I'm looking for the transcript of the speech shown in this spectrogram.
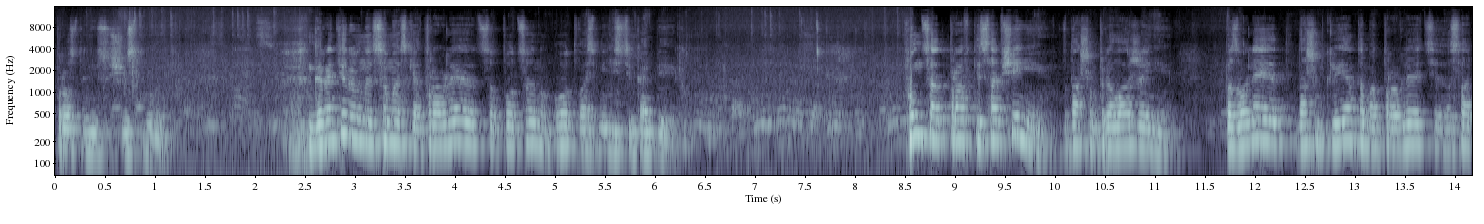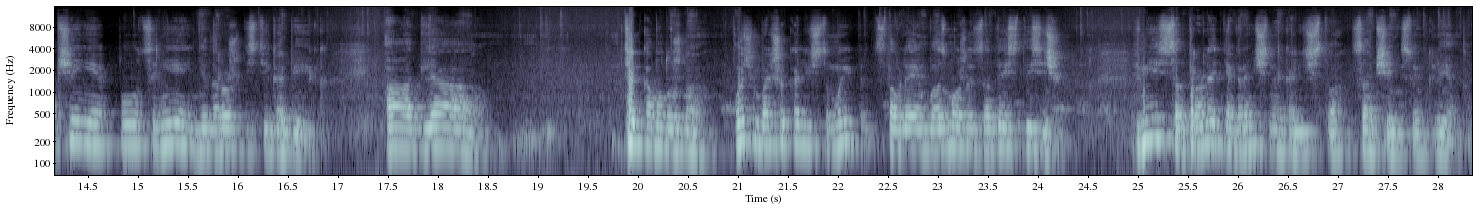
просто не существует. Гарантированные смс отправляются по ценам от 80 копеек. Функция отправки сообщений в нашем приложении позволяет нашим клиентам отправлять сообщения по цене не дороже 10 копеек. А для тем, кому нужно очень большое количество, мы предоставляем возможность за 10 тысяч в месяц отправлять неограниченное количество сообщений своим клиентам.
